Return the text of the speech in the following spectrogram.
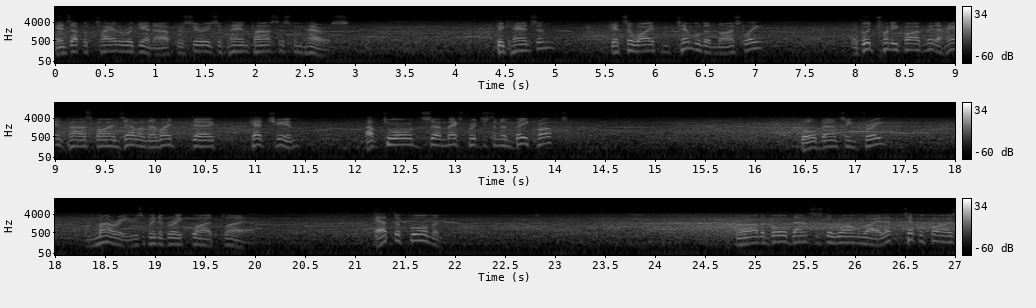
Ends up with Taylor again after a series of hand passes from Harris. Big Hanson gets away from Templeton nicely. A good 25 metre hand pass finds Allen. They won't uh, catch him. Up towards uh, Max Richardson and Beecroft. Ball bouncing free. Murray, who's been a very quiet player. Out to Foreman. Oh, the ball bounces the wrong way. That typifies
